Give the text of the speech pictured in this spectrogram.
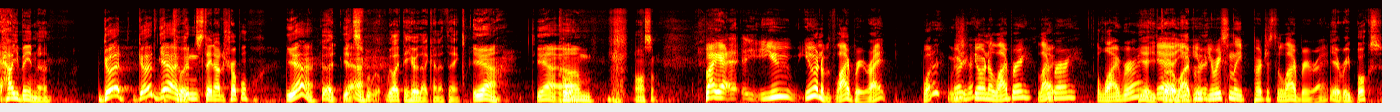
how you been, man? Good, good. Yeah, I've Good. been, Staying out of trouble. yeah, Good. Yeah. It's- we, we like to hear that kind of thing. yeah, yeah. Cool. Um, Awesome. But uh, you you're in a library, right? what? What'd you You're, say? you're in a library. Library. A library? Yeah. You yeah. go to a you- library. You, you recently purchased a library, right? yeah. Read books.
